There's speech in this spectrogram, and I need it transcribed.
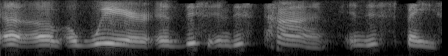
uh, aware of this in this time in this space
